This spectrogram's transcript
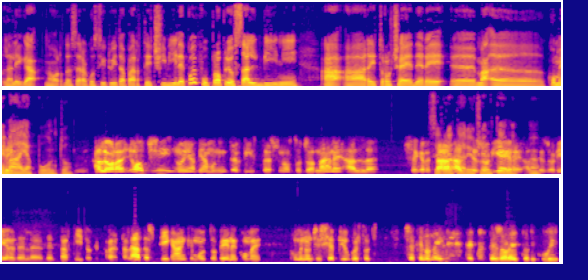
la Lega Nord si era costituita parte civile, poi fu proprio Salvini a, a retrocedere, eh, ma eh, come sì. mai appunto? Allora, oggi noi abbiamo un'intervista sul nostro giornale al segretario, al tesoriere, al eh. tesoriere del, del, partito, che tra, tra, l'altro spiega anche molto bene come, come, non ci sia più questo, cioè che non esiste quel tesoretto di cui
